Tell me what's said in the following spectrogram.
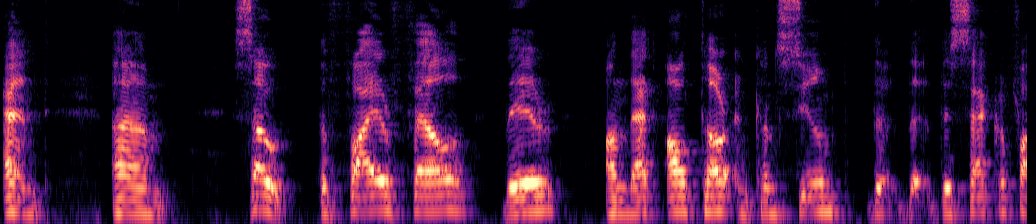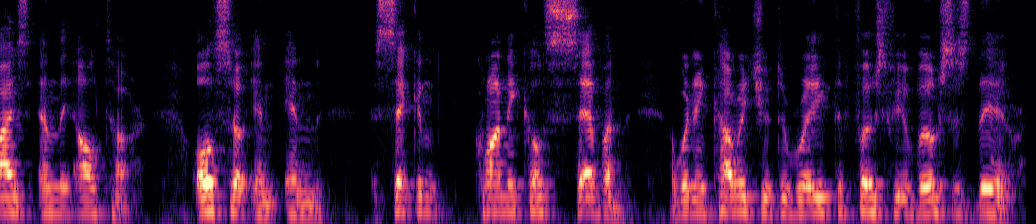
And um, so the fire fell there on that altar and consumed the, the, the sacrifice and the altar. Also in, in Second Chronicles 7, I would encourage you to read the first few verses there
